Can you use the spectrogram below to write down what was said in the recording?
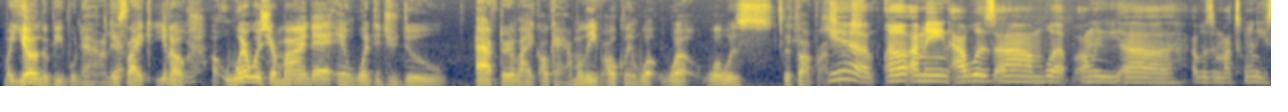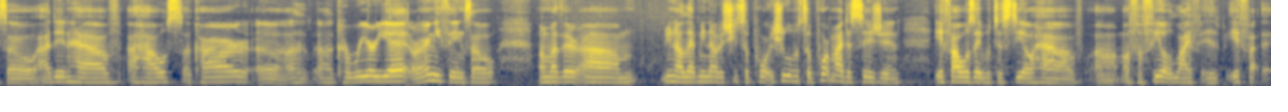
my younger people down. It's like, you know, uh, where was your mind at and what did you do after like, okay, I'm gonna leave Oakland. What what what was the thought process? Yeah. Oh, I mean, I was um what only uh I was in my twenties, so I didn't have a house, a car, uh, a, a career yet, or anything. So my mother, um, you know, let me know that she support she would support my decision if I was able to still have um, a fulfilled life if, if I,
